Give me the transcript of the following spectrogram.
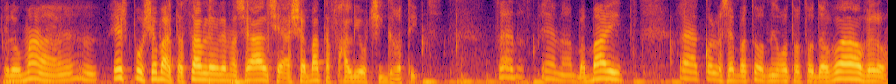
כאילו, מה, יש פה שבת, אתה שם לב למשל שהשבת הפכה להיות שגרתית. בסדר, כן, בבית, כל השבתות נראות אותו דבר ולא.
